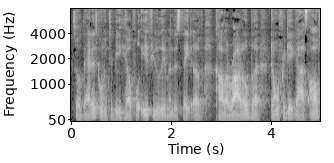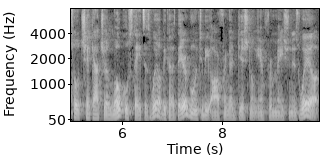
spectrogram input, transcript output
So that is going to be helpful if you live in the state of Colorado. But don't forget, guys, also check out your local states as well because they are going to be offering additional information as well.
